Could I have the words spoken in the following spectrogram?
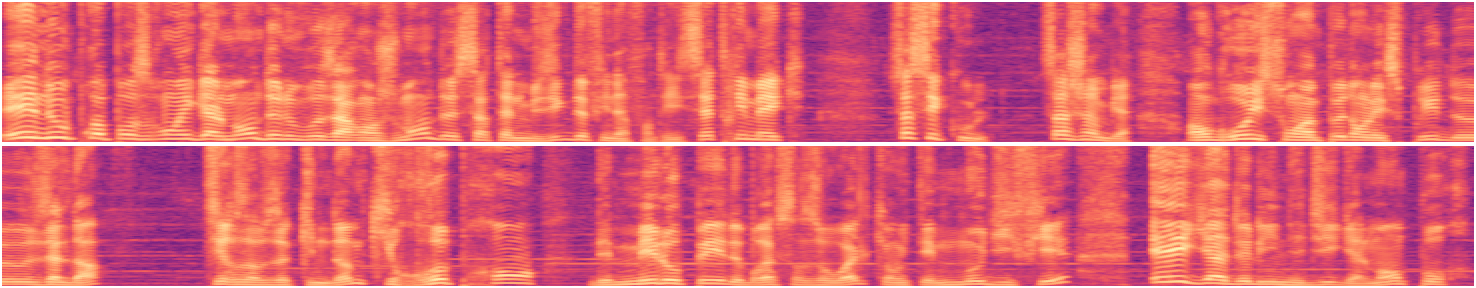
Et nous proposerons également de nouveaux arrangements de certaines musiques de Final Fantasy VII Remake. Ça c'est cool, ça j'aime bien. En gros, ils sont un peu dans l'esprit de Zelda. Tears of the Kingdom, qui reprend des mélopées de Breath of the Wild qui ont été modifiées. Et il y a de l'inédit également pour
